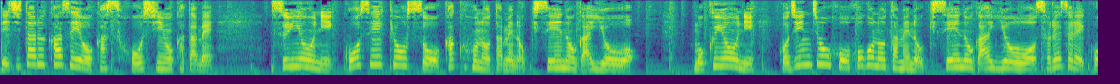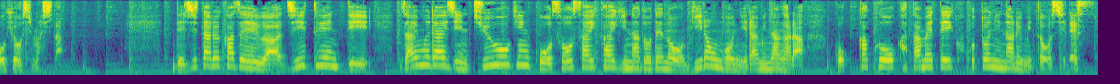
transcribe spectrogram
デジタル課税を課す方針を固め水曜に公正競争確保のための規制の概要を木曜に個人情報保護のための規制の概要をそれぞれ公表しました。デジタル課税は G20 財務大臣中央銀行総裁会議などでの議論を睨みながら骨格を固めていくことになる見通しです。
